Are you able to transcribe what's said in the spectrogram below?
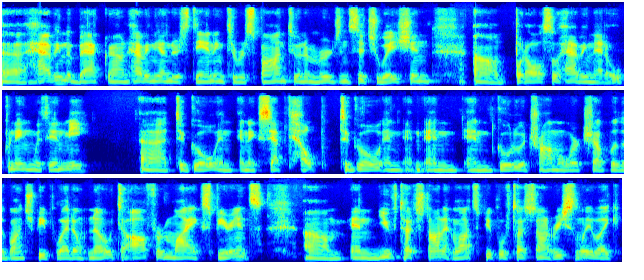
uh, having the background, having the understanding to respond to an emergent situation, um, but also having that opening within me uh, to go and, and, accept help, to go and, and and and go to a trauma workshop with a bunch of people I don't know, to offer my experience. Um, and you've touched on it, and lots of people have touched on it recently. Like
